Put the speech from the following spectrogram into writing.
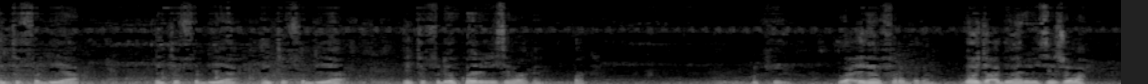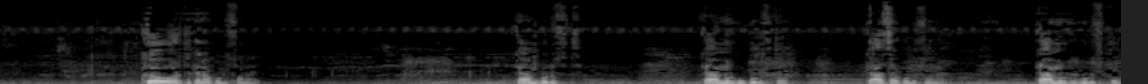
intuu fadhiyaa intuu fadhiyaa intuu fadhiyaa intuu fadhiyaa ku hareeraysan waa kan waa kan أوكي. وعيدان فر بدن جوج عبد الوهابيسين سوما كو ورت كان كود فناي كام كودفت كامر كودفت كاسا كودفنا كامر كودفت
